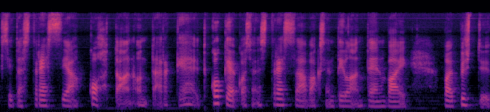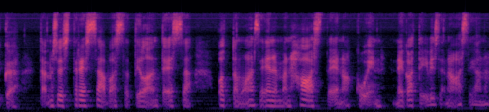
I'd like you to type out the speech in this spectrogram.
sitä stressiä kohtaan on tärkeä. Et kokeeko sen stressaavaksen tilanteen vai, vai pystyykö tämmöisessä stressaavassa tilanteessa ottamaan se enemmän haasteena kuin negatiivisena asiana.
